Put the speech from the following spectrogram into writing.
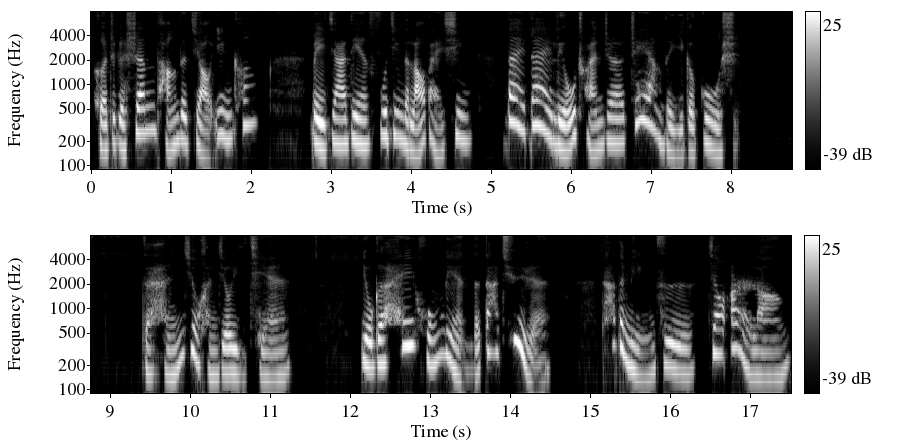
和这个山旁的脚印坑，魏家店附近的老百姓代代流传着这样的一个故事：在很久很久以前，有个黑红脸的大巨人，他的名字叫二郎。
